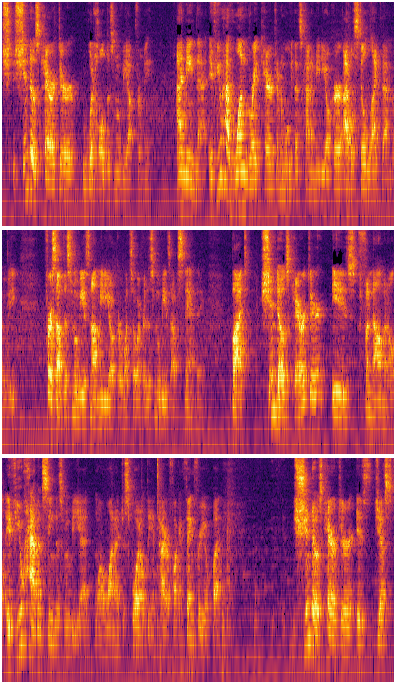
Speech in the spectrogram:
Shindo's character would hold this movie up for me. I mean that. If you have one great character in a movie that's kind of mediocre, I will still like that movie. First off, this movie is not mediocre whatsoever. This movie is outstanding. But Shindo's character is phenomenal. If you haven't seen this movie yet, well, one, I just spoiled the entire fucking thing for you, but Shindo's character is just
